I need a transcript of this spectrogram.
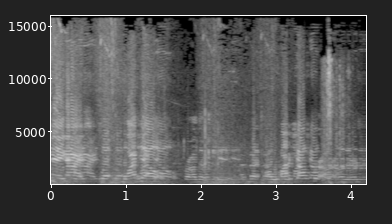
Hey guys, let, watch out for other kids. I bet- uh, watch out for other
